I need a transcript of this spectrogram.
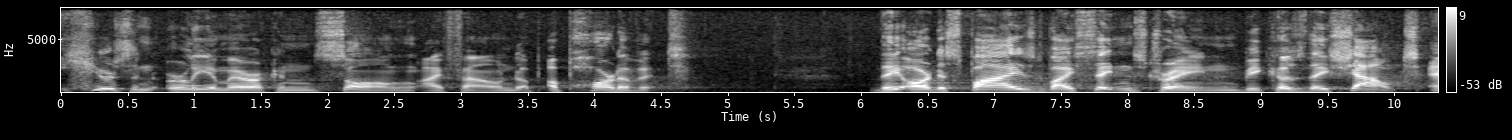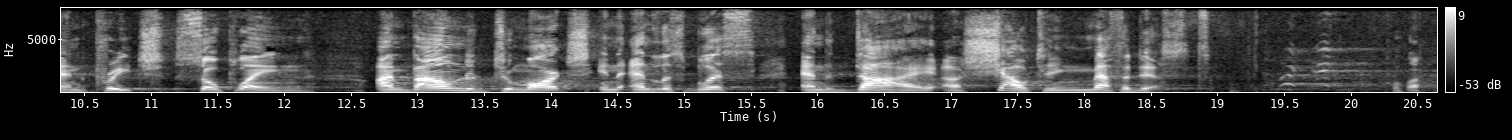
Here's an early American song I found, a, a part of it. They are despised by Satan's train because they shout and preach so plain. I'm bound to march in endless bliss and die a shouting Methodist.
